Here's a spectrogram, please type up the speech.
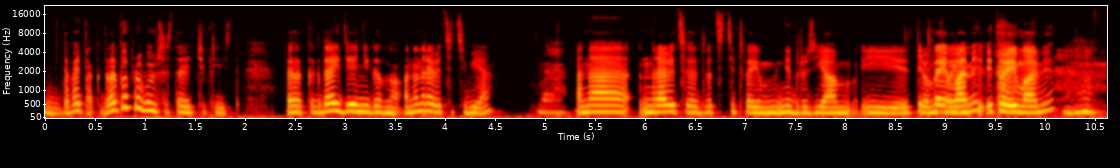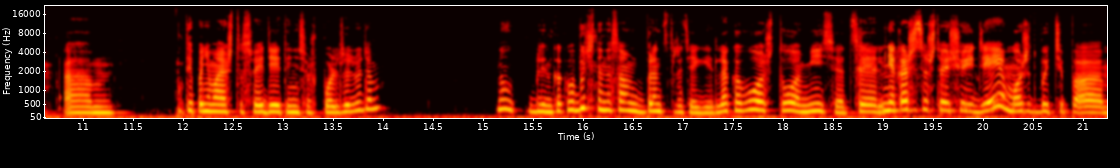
давай так, давай попробуем составить чек-лист. Э, когда идея не говно, она нравится тебе, да. Она нравится 20 твоим не друзьям и, и твоей твоим, маме. И твоей маме. Um, ты понимаешь, что своей идеей ты несешь пользу людям. Ну, блин, как в обычной, на самом деле, бренд-стратегии. Для кого, что, миссия, цель. Мне кажется, что еще идея может быть, типа,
